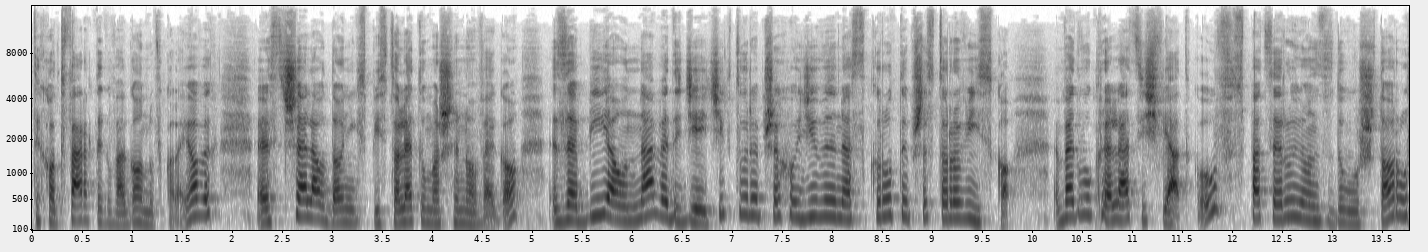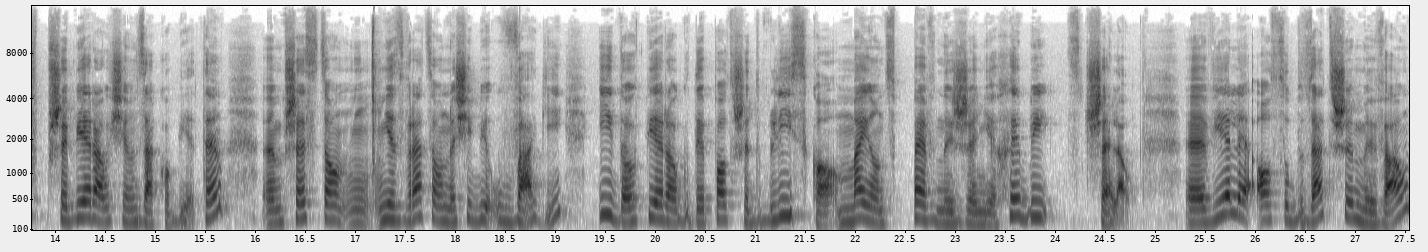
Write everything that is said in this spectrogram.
tych otwartych wagonów kolejowych, e, strzelał do nich z pistoletu maszynowego, zabijał nawet dzieci, które przechodziły na skróty przez torowisko. Według relacji świadków, spacerując wzdłuż torów, przebierał się za kobietę, przez co mm, nie zwracał na siebie uwagi i dopiero gdy podszedł blisko, mając pewność, że nie chybi, strzelał. E, Wiele osób zatrzymywał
